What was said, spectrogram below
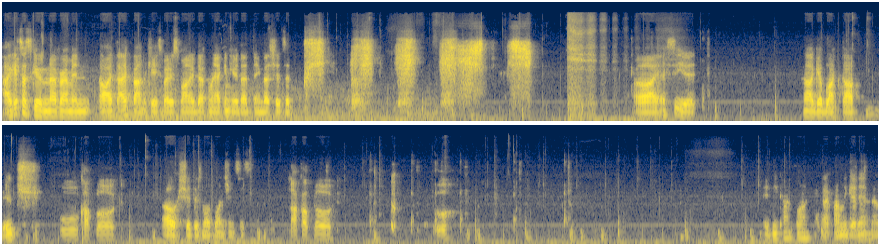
I get so scared whenever I'm in. Oh, I, I found the cave spider spawner. Definitely, I can hear that thing. That shit said. Uh, I, I see it. Uh, get blocked off, bitch. Ooh, cock blocked. Oh shit, there's multiple entrances. Not cock blocked. Ooh. Maybe can't block. I finally get in. No.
